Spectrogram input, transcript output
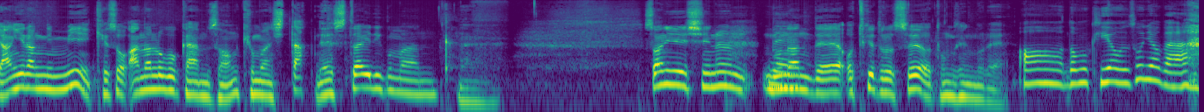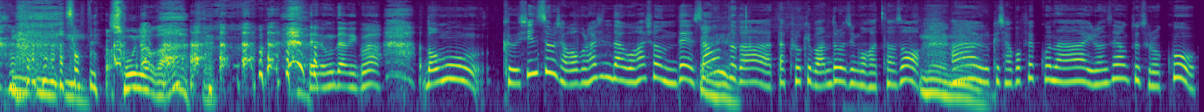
양이랑님이 계속 아날로그 감성 규만 씨 딱 내 스타일이구만. 네. 써니 씨는 네. 누나인데 어떻게 들었어요 동생 노래? 어 너무 귀여운 소녀가 음, 음, 음. 소녀 소녀가 네. 네, 농담이고요. 너무 그 신스로 작업을 하신다고 하셨는데 사운드가 네. 딱 그렇게 만들어진 것 같아서 네, 네. 아 이렇게 작업했구나 이런 생각도 들었고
